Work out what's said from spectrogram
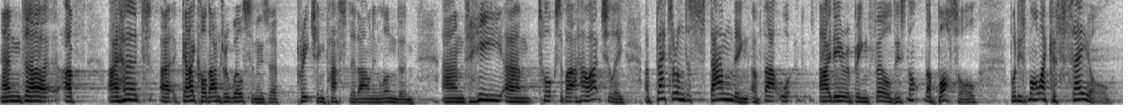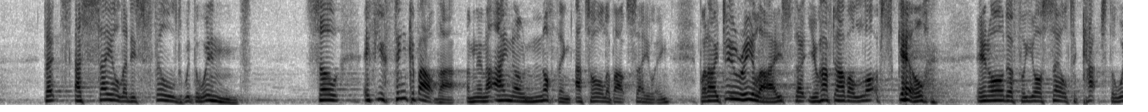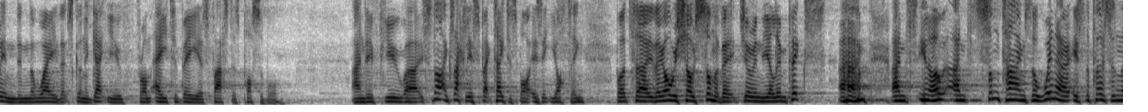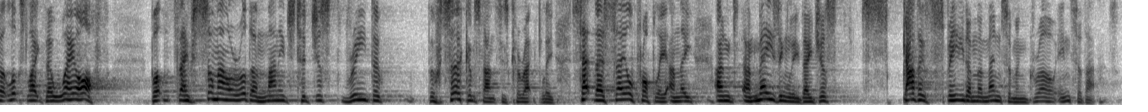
And uh, I've, I heard a guy called Andrew Wilson, who's a preaching pastor down in London, and he um, talks about how actually a better understanding of that idea of being filled is not the bottle, but it's more like a sail. That's a sail that is filled with the wind. So, if you think about that, I mean, I know nothing at all about sailing, but I do realize that you have to have a lot of skill in order for your sail to catch the wind in the way that's going to get you from A to B as fast as possible. And if you, uh, it's not exactly a spectator sport, is it, yachting? But uh, they always show some of it during the Olympics. Um, and, you know, and sometimes the winner is the person that looks like they're way off but they've somehow or other managed to just read the, the circumstances correctly, set their sail properly, and, they, and amazingly, they just gather speed and momentum and grow into that.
